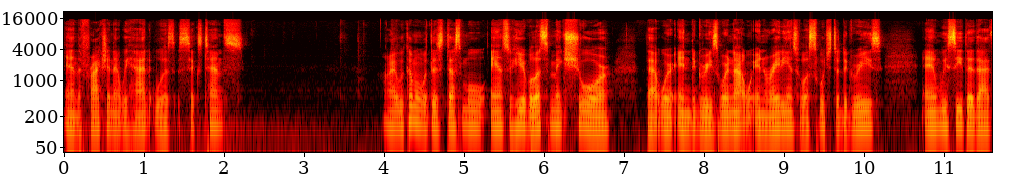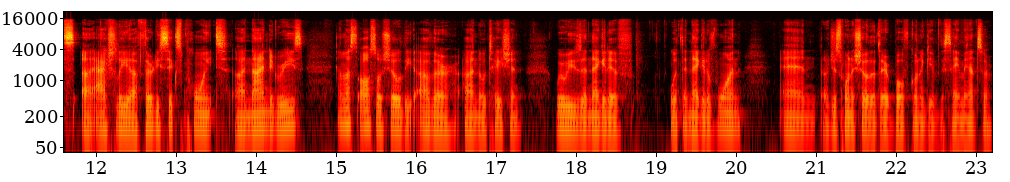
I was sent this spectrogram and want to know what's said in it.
And the fraction that we had was 6 tenths. All right, we're coming with this decimal answer here, but let's make sure that we're in degrees. We're not, we're in radians, so let's switch to degrees. And we see that that's uh, actually a 36.9 uh, degrees. And let's also show the other uh, notation where we use a negative with a negative one. And I just want to show that they're both going to give the same answer.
